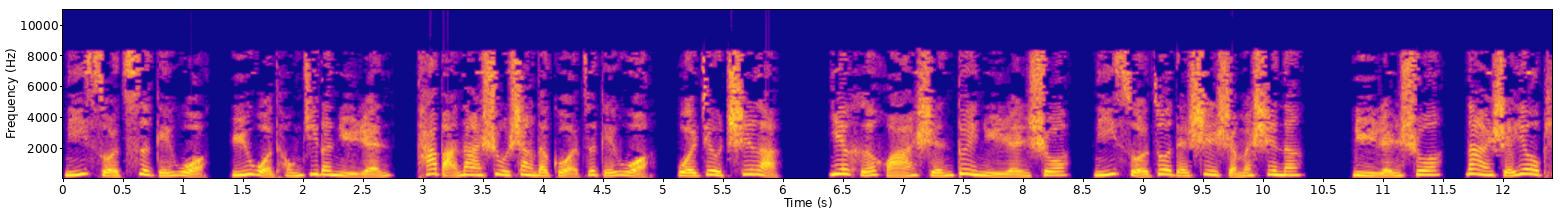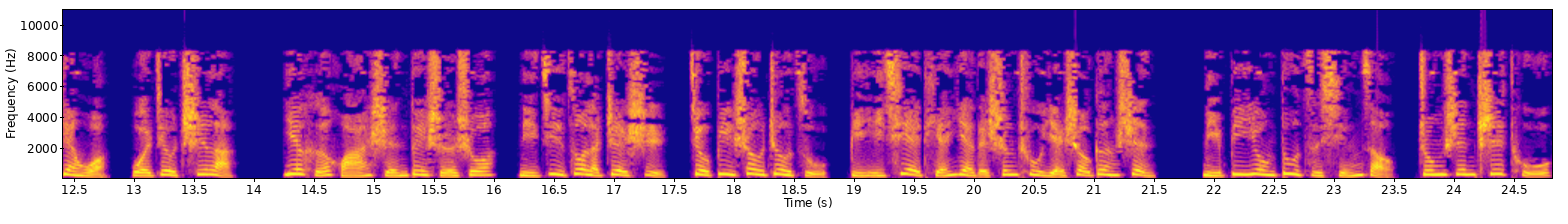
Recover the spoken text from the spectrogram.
你所赐给我与我同居的女人，她把那树上的果子给我，我就吃了。”耶和华神对女人说：“你所做的是什么事呢？”女人说。那蛇又骗我，我就吃了。耶和华神对蛇说：“你既做了这事，就必受咒诅，比一切田野的牲畜野兽更甚。你必用肚子行走，终身吃土。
